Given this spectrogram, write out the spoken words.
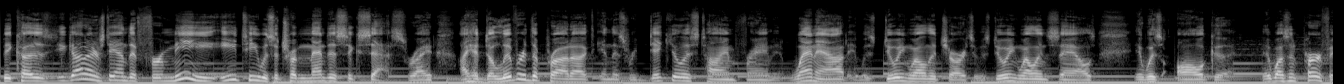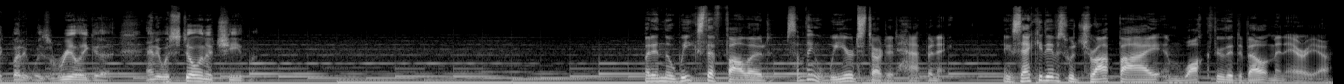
Because you got to understand that for me, ET was a tremendous success, right? I had delivered the product in this ridiculous time frame. It went out, it was doing well in the charts, it was doing well in sales, it was all good. It wasn't perfect, but it was really good, and it was still an achievement. But in the weeks that followed, something weird started happening. Executives would drop by and walk through the development area.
